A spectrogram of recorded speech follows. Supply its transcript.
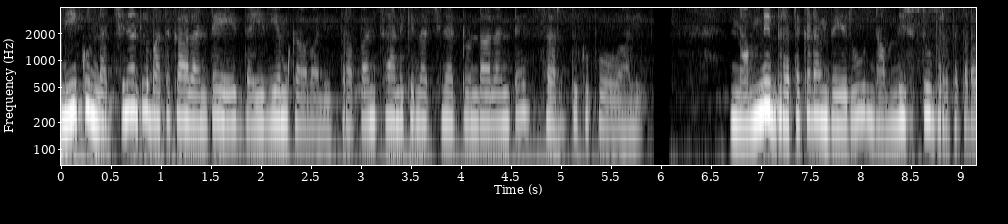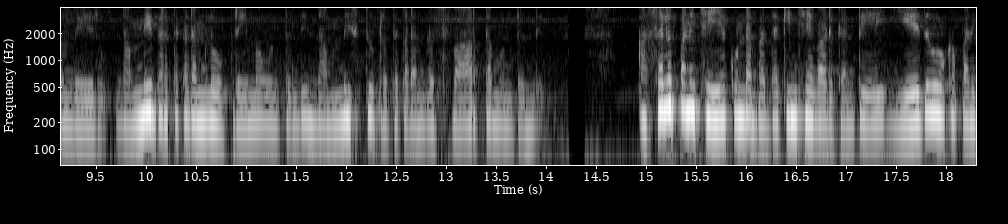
నీకు నచ్చినట్లు బతకాలంటే ధైర్యం కావాలి. ప్రపంచానికి నచ్చినట్టు ఉండాలంటే సర్దుకుపోవాలి నమ్మి బ్రతకడం వేరు నమ్మిస్తూ బ్రతకడం వేరు. నమ్మి బ్రతకడంలో ప్రేమ ఉంటుంది నమ్మిస్తూ బ్రతకడంలో స్వార్థం ఉంటుంది. అసలు పని చేయకుండా బద్దకించేవాడి కంటే ఏదో ఒక పని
